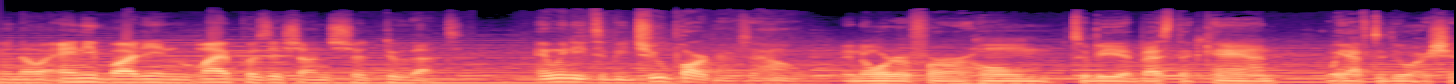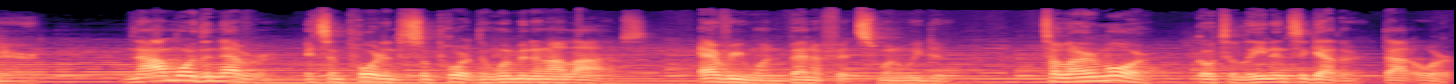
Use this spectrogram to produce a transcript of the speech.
You know, anybody in my position should do that. And we need to be true partners at home. In order for our home to be the best it can, we have to do our share. Now more than ever, it's important to support the women in our lives. Everyone benefits when we do. To learn more, go to leanintogether.org.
